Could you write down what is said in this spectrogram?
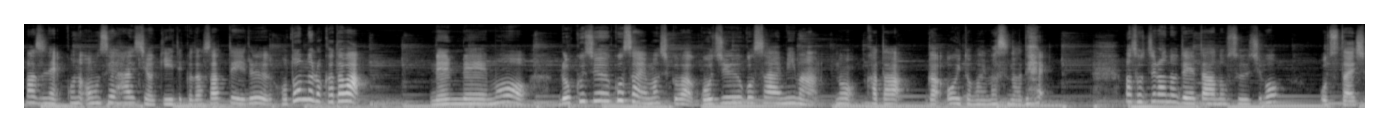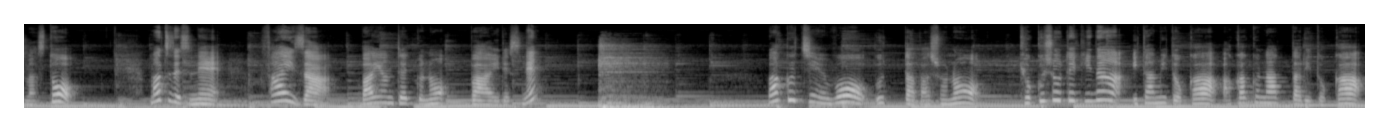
まずねこの音声配信を聞いてくださっているほとんどの方は年齢も65歳もしくは55歳未満の方が多いと思いますので、ま、そちらのデータの数字をお伝えしますとまずですねファイザーバイオンテックの場合ですね。ワクチンを打った場所の局所的な痛みとか赤くなったりとか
